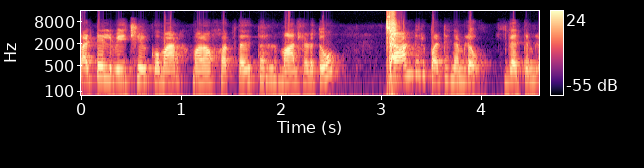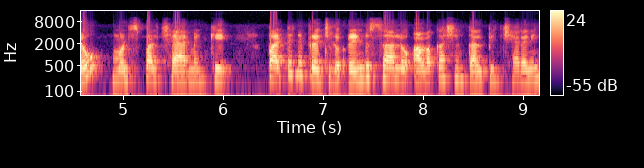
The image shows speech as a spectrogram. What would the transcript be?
పటేల్ విజయ్ కుమార్ మనోహర్ తదితరులు మాట్లాడుతూ తాండూరు పట్టణంలో గతంలో మున్సిపల్ చైర్మన్కి పట్టణ ప్రజలు రెండుసార్లు అవకాశం కల్పించారని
